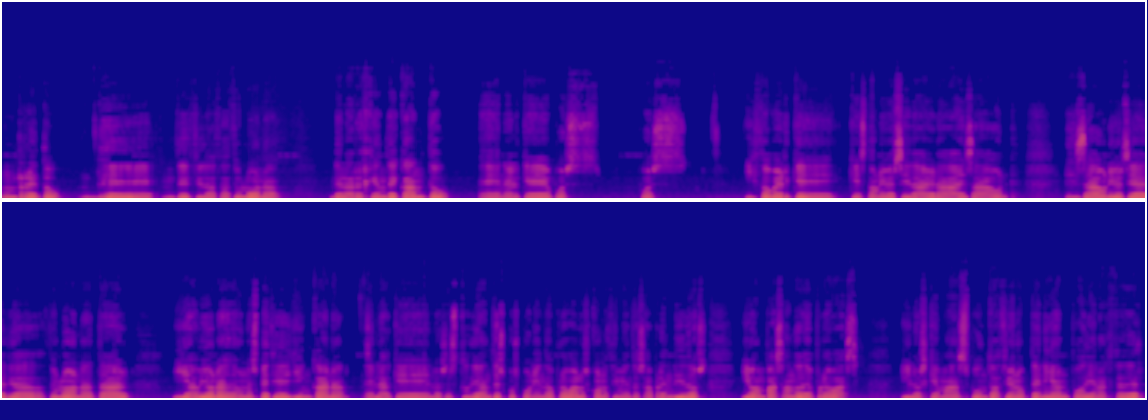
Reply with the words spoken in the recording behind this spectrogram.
un reto de, de Ciudad Azulona, de la región de Canto, en el que pues, pues hizo ver que, que esta universidad era esa, esa universidad de Ciudad Azulona, tal, y había una, una, especie de gincana en la que los estudiantes, pues poniendo a prueba los conocimientos aprendidos, iban pasando de pruebas y los que más puntuación obtenían podían acceder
